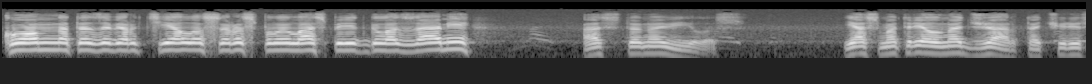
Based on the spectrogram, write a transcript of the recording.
Комната завертелась, расплылась перед глазами, остановилась. Я смотрел на Джарта через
